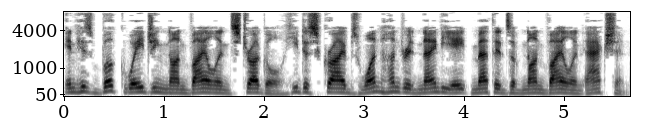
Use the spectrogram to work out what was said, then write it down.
In his book Waging Nonviolent Struggle he describes 198 methods of nonviolent action.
